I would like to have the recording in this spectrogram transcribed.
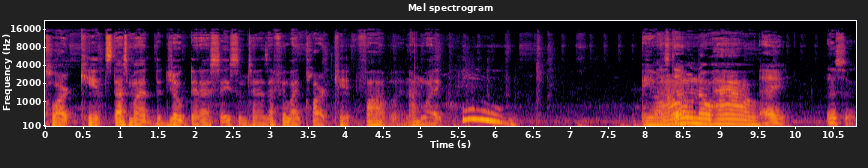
Clark Kent's that's my the joke that I say sometimes. I feel like Clark Kent father and I'm like, ooh. You know, I don't know how Hey, listen,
